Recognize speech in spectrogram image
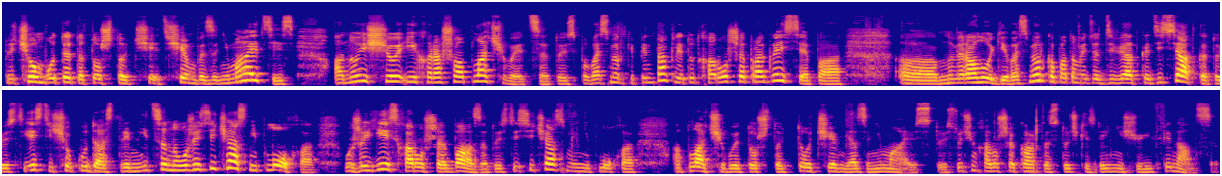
Причем вот это то, что, чем вы занимаетесь, оно еще и хорошо оплачивается. То есть по восьмерке Пентаклей тут хорошая прогрессия по э, нумерологии. Восьмерка, потом идет девятка, десятка. То есть есть еще куда стремиться, но уже сейчас неплохо. Уже есть хорошая база. То есть и сейчас мне неплохо оплачивают то, что, то чем я занимаюсь. То есть очень хорошая карта с точки зрения еще и финансов.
